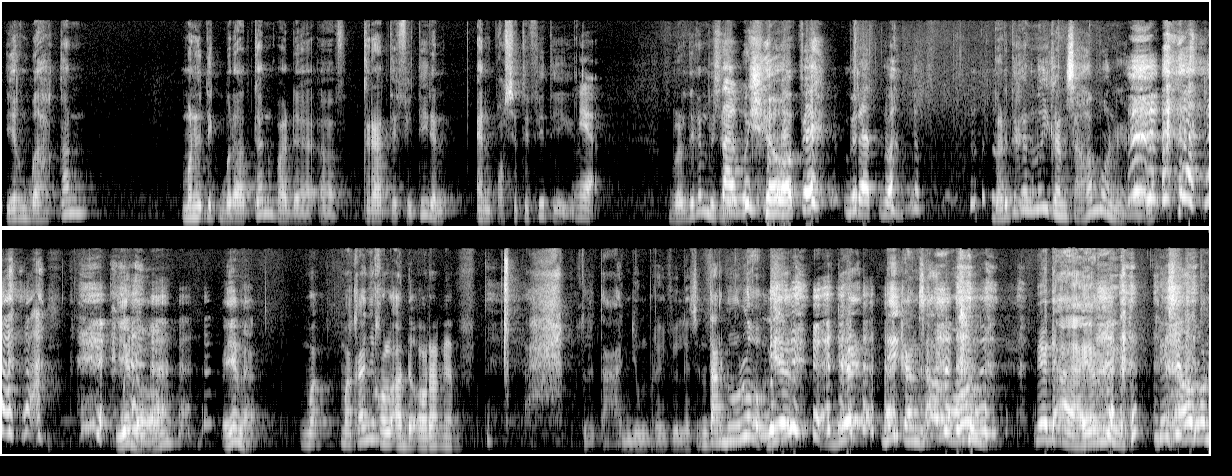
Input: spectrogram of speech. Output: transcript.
yang bahkan menitik beratkan pada uh, creativity dan and positivity gitu. Iya. berarti kan bisa Tanggung jawabnya berat banget. berarti kan lu ikan salmon kan iya dong iya nggak Ma- makanya kalau ada orang yang Putri Tanjung privilege. Ntar dulu dia dia dia ikan salmon. Ini ada air nih. Dia salmon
